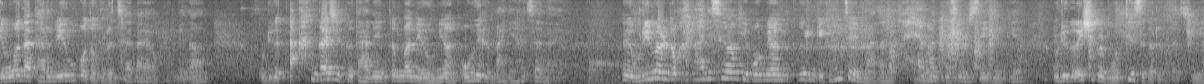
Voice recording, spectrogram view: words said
영어나 다른 외국어도 그렇잖아요. 보면은 우리가 딱 한 가지 그 단어의 뜻만 외우면 오해를 많이 하잖아요. 근데 우리말도 가만히 생각해 보면 그런 게 굉장히 많아요. 다양한 뜻으로 쓰이는 게 우리가 의식을 못해서 그런 거지.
